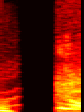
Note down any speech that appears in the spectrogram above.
No!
